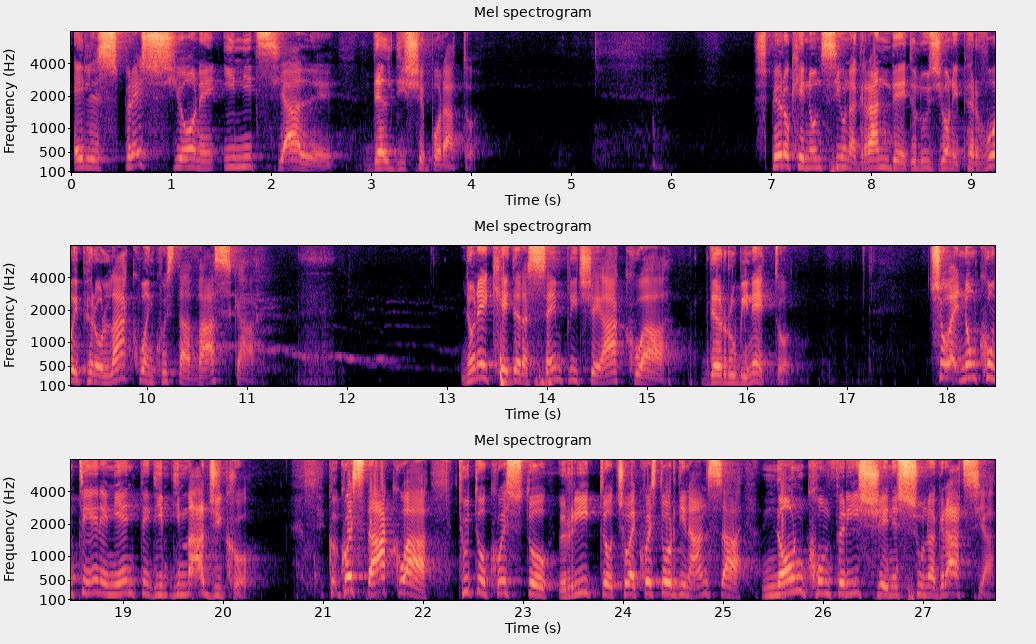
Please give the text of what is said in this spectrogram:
è l'espressione iniziale del discepolato. Spero che non sia una grande delusione per voi, però l'acqua in questa vasca non è che della semplice acqua del rubinetto, cioè non contiene niente di, di magico. Quest'acqua, tutto questo rito, cioè questa ordinanza, non conferisce nessuna grazia.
